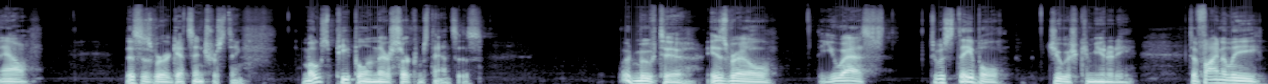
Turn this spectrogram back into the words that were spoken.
Now, this is where it gets interesting most people in their circumstances would move to Israel, the US, to a stable Jewish community to finally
